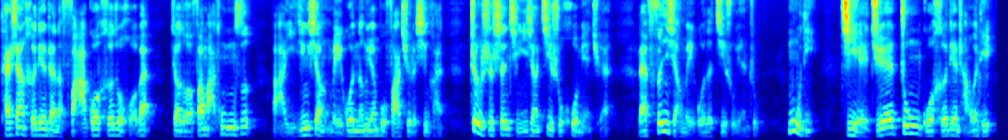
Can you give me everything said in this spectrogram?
台山核电站的法国合作伙伴叫做法马通公司啊，已经向美国能源部发去了信函，正式申请一项技术豁免权，来分享美国的技术援助，目的解决中国核电厂问题。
